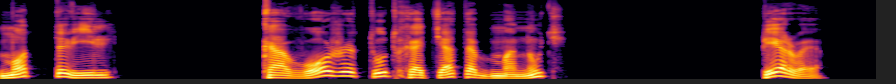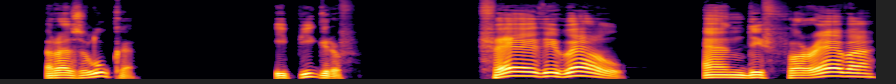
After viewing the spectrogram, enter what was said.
Моттавиль. Кого же тут хотят обмануть? Первое. Разлука. Эпиграф. Fare thee well, and if forever,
